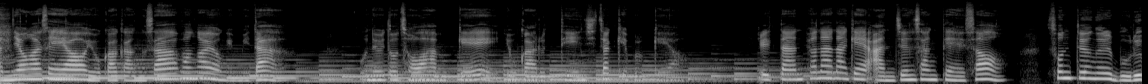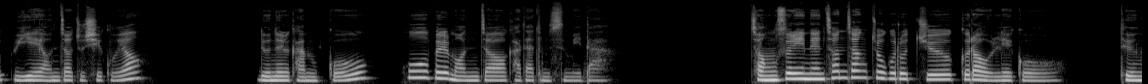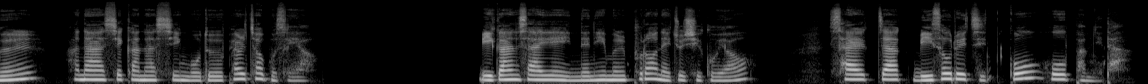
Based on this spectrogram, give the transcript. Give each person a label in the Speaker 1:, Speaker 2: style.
Speaker 1: 안녕하세요. 요가 강사 황하영입니다. 오늘도 저와 함께 요가 루틴 시작해 볼게요. 일단 편안하게 앉은 상태에서 손등을 무릎 위에 얹어 주시고요. 눈을 감고 호흡을 먼저 가다듬습니다. 정수리는 천장 쪽으로 쭉 끌어올리고 등을 하나씩 하나씩 모두 펼쳐 보세요. 미간 사이에 있는 힘을 풀어내 주시고요. 살짝 미소를 짓고 호흡합니다.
